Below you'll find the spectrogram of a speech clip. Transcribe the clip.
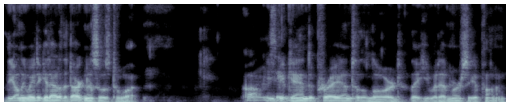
the only way to get out of the darkness was to what? he began to pray unto the Lord that he would have mercy upon him.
